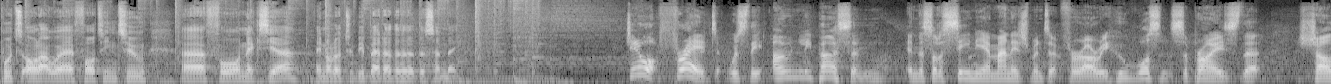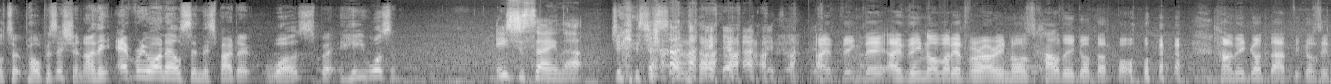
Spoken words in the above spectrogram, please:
put all our effort into uh, for next year in order to be better the, the sunday do you know what? Fred was the only person in the sort of senior management at Ferrari who wasn't surprised that Charles took pole position. I think everyone else in this paddock was, but he wasn't. He's just saying that. He's just saying that. I think they. I think nobody at Ferrari knows how they got that pole, how they got that because it,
